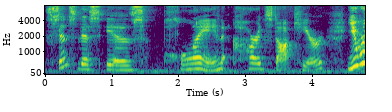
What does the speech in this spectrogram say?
Since this is plain cardstock here, you were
